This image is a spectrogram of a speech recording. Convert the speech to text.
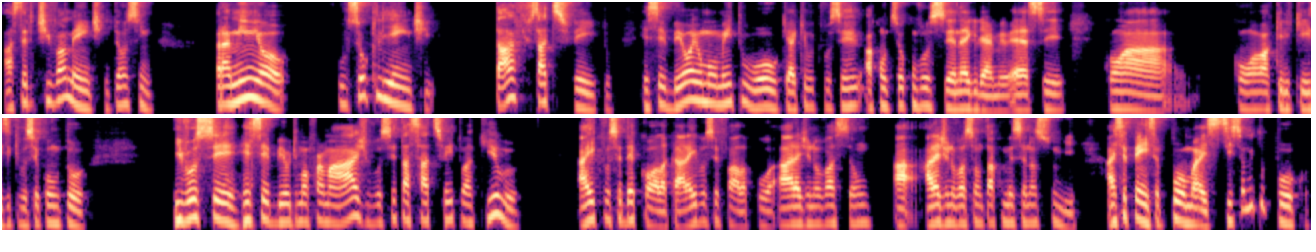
assertivamente. Então, assim, para mim, ó, o seu cliente tá satisfeito, recebeu aí um momento wow, que é aquilo que você aconteceu com você, né, Guilherme? Esse com a com aquele case que você contou. E você recebeu de uma forma ágil, você está satisfeito com aquilo, aí que você decola, cara. Aí você fala, pô, a área de inovação a área de inovação está começando a assumir. Aí você pensa, pô, mas isso é muito pouco.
